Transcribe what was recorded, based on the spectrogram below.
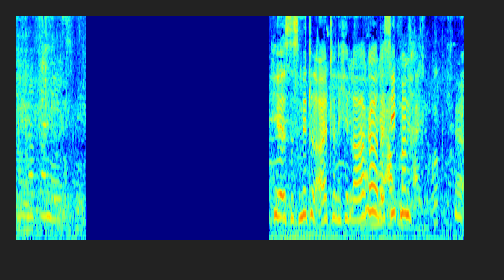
Ich glaube das nicht. Hier ist das mittelalterliche Lager. Da sieht man, ja,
